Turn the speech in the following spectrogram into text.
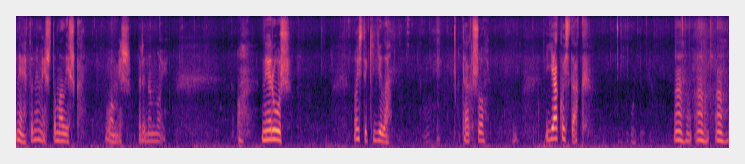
Ні, то не миш, то малишка. О, миш передо мною. О, не руш. Ось такі діла. Так що, якось так. Ага, ага, ага.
